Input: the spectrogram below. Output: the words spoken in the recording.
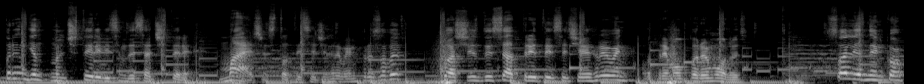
Бринген 0484. Майже 100 тисяч гривень призових та 63 тисячі гривень отримав переможець. Солідненько.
